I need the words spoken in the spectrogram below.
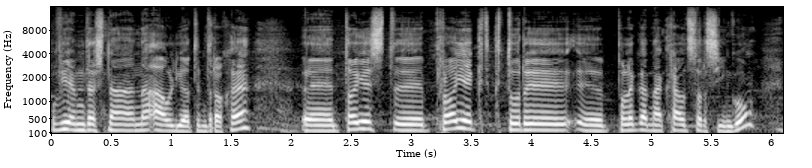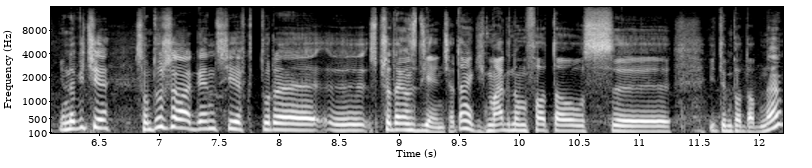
Mówiłem też na, na Auli o tym trochę. E, To jest projekt, który polega na crowdsourcingu. Mianowicie są duże agencje, które sprzedają zdjęcia. Tam jakieś Magnum Photos i tym podobne.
